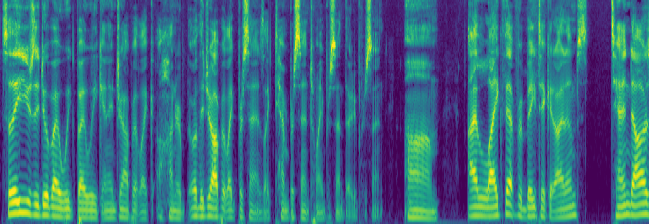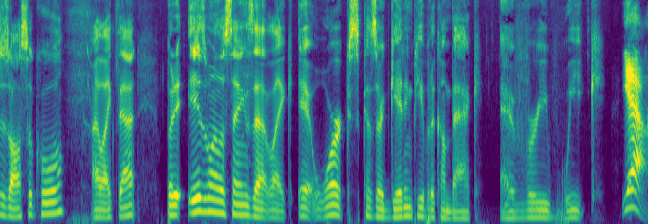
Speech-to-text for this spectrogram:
so they usually do it by week by week and they drop it like 100 or they drop it like percentage, like 10%, 20%, 30%. Um, I like that for big ticket items. $10 is also cool. I like that. But it is one of those things that like it works because they're getting people to come back every week. yeah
